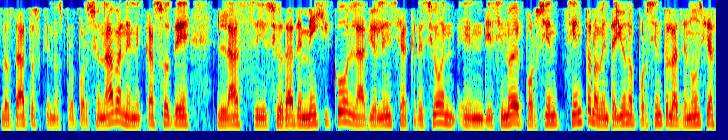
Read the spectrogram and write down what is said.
los datos que nos proporcionaban. En el caso de la eh, Ciudad de México, la violencia creció en, en 19%, 191% las denuncias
